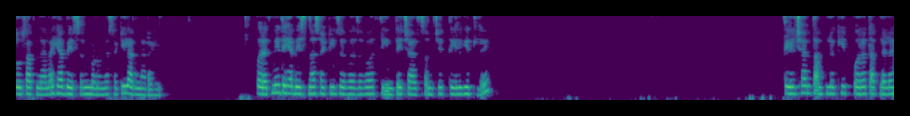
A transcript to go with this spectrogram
तोच आपल्याला ह्या बेसन बनवण्यासाठी लागणार आहे. परत मी ह्या बेसनासाठी जवळजवळ तीन ते चार चमचे तेल घेतले तेल छान तापलं की परत आपल्याला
